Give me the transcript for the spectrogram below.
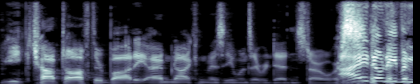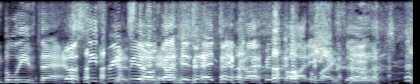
be chopped off their body, I'm not convinced anyone's ever dead in Star Wars. I don't even believe that. No, Because C-3PO the got his head taken off his oh body. so True,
